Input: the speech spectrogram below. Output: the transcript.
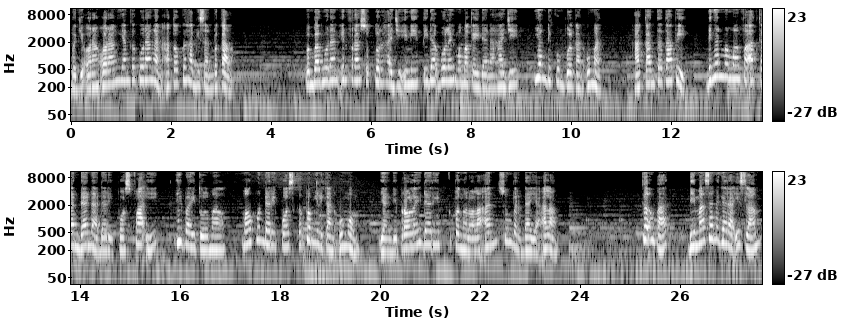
bagi orang-orang yang kekurangan atau kehabisan bekal. Pembangunan infrastruktur haji ini tidak boleh memakai dana haji yang dikumpulkan umat akan tetapi, dengan memanfaatkan dana dari pos FAI di Baitul Mal maupun dari pos kepemilikan umum yang diperoleh dari pengelolaan sumber daya alam. Keempat, di masa negara Islam,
